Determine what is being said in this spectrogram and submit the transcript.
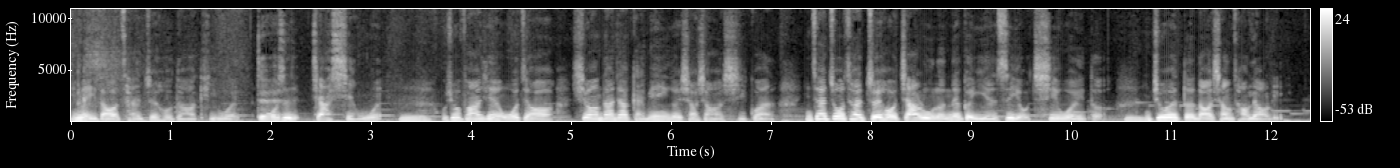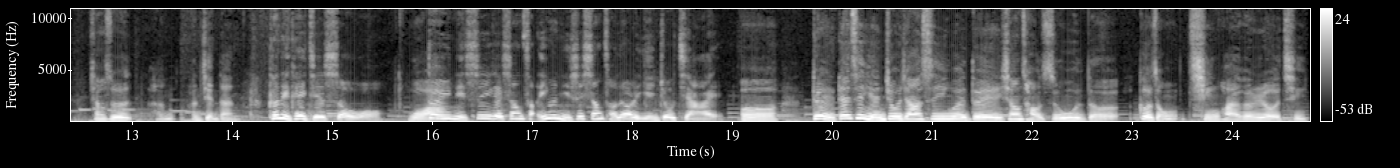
你每道菜最后都要提味，对，或是加咸味，嗯，我就发现我。只要希望大家改变一个小小的习惯，你在做菜最后加入了那个盐是有气味的，嗯，你就会得到香草料理，像是很很简单？可你可以接受哦。我啊，对于你是一个香草，因为你是香草料理研究家，哎，呃，对，但是研究家是因为对香草植物的各种情怀跟热情，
